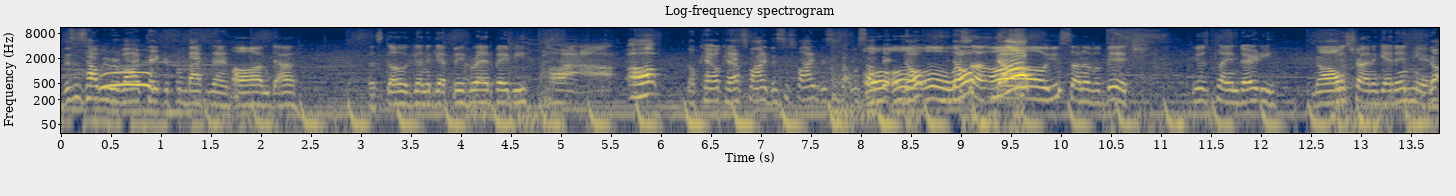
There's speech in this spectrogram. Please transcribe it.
This is how we revive Taker from back then. oh, I'm down. Let's go. We're gonna get Big Red, baby. Ah, oh, okay, okay, that's fine. This is fine. This is what's up? Oh, man? oh, no, oh, no, no, Oh, you son of a bitch. He was playing dirty. no, He was trying to get in here. no.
